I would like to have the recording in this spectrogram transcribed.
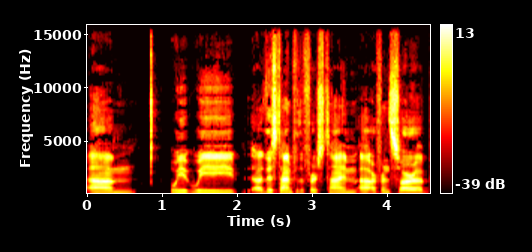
Um, we we uh, this time for the first time, uh, our friend Sarab,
